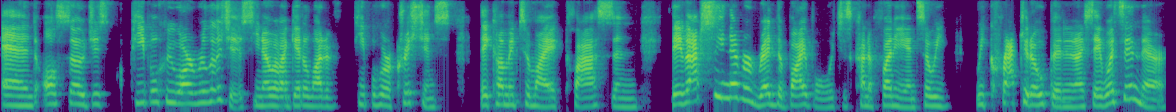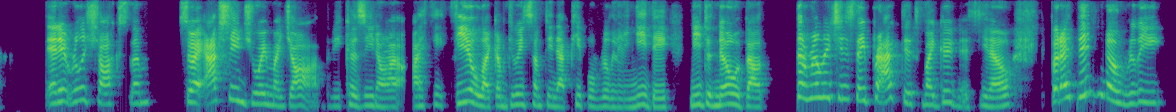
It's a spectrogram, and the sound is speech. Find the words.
And also just people who are religious. You know, I get a lot of people who are Christians. They come into my class and they've actually never read the Bible, which is kind of funny. And so we we crack it open and I say, what's in there? And it really shocks them. So I actually enjoy my job because, you know, I, I feel like I'm doing something that people really need. They need to know about the religions they practice my goodness you know? But i've been you know really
